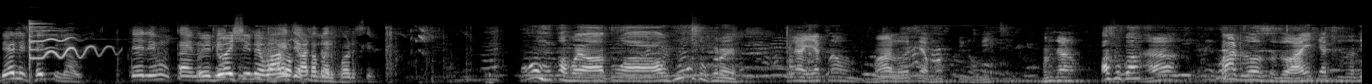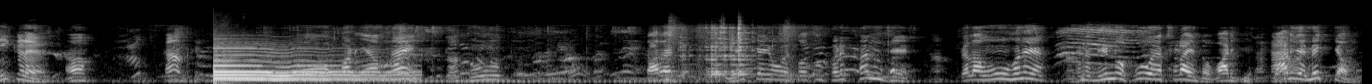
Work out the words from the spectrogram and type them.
ડેલી થેકીને આવું તેલી હું કાંઈ નથી ડોશીને વારો ખબર પડશે. ઓ મુકા ભાઈ આ તું આ આવું તું કરે? પેલા એકદમ માલ હોય ત્યાં મસ્તીનો વીજ. સમજાણું? આ કા? હા. વાટ જોઉં જો અહીં ક્યાંકથી તો નીકળે. હા. કામ થઈ પણ એમ નહીં તો તું તારે નીકળ્યો હોય તો તું ખાન છે. પેલા હું હોને ને એને નીરનો કુવો એક ચડાવી દો વાડીએ વાડીએ મેચ્યા આવું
